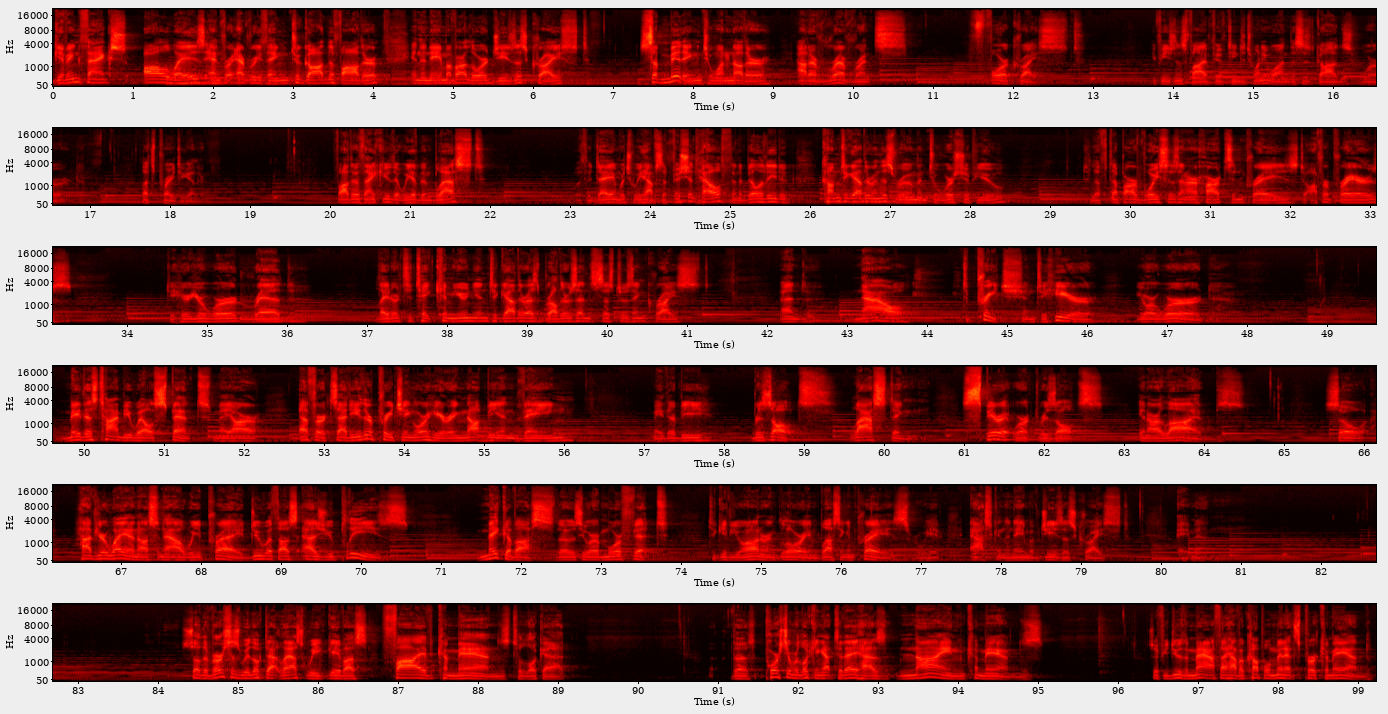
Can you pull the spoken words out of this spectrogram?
giving thanks always and for everything to God the Father in the name of our Lord Jesus Christ, submitting to one another out of reverence for Christ. Ephesians 5 15 to 21. This is God's word. Let's pray together. Father, thank you that we have been blessed with a day in which we have sufficient health and ability to come together in this room and to worship you, to lift up our voices and our hearts in praise, to offer prayers, to hear your word read, later to take communion together as brothers and sisters in Christ, and now to preach and to hear your word. May this time be well spent. May our efforts at either preaching or hearing not be in vain. May there be results, lasting, spirit worked results in our lives. So have your way in us now, we pray. Do with us as you please. Make of us those who are more fit to give you honor and glory and blessing and praise. For we ask in the name of Jesus Christ. Amen. So, the verses we looked at last week gave us five commands to look at. The portion we're looking at today has nine commands. So, if you do the math, I have a couple minutes per command.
